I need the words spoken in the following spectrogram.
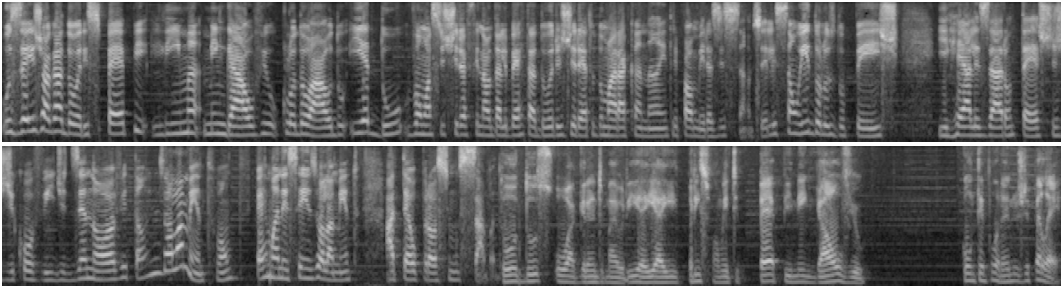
Os ex-jogadores Pepe, Lima, Mingalvio, Clodoaldo e Edu vão assistir a final da Libertadores direto do Maracanã entre Palmeiras e Santos. Eles são ídolos do Peixe e realizaram testes de Covid-19 e estão em isolamento. Vão permanecer em isolamento até o próximo sábado. Todos, ou a grande maioria, e aí principalmente Pepe e Mingalvio, contemporâneos de Pelé.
